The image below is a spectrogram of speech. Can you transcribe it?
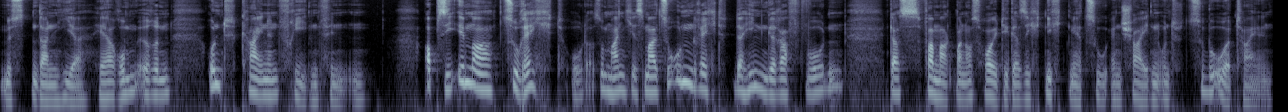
müssten dann hier herumirren und keinen Frieden finden. Ob sie immer zu Recht oder so manches Mal zu Unrecht dahingerafft wurden, das vermag man aus heutiger Sicht nicht mehr zu entscheiden und zu beurteilen.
